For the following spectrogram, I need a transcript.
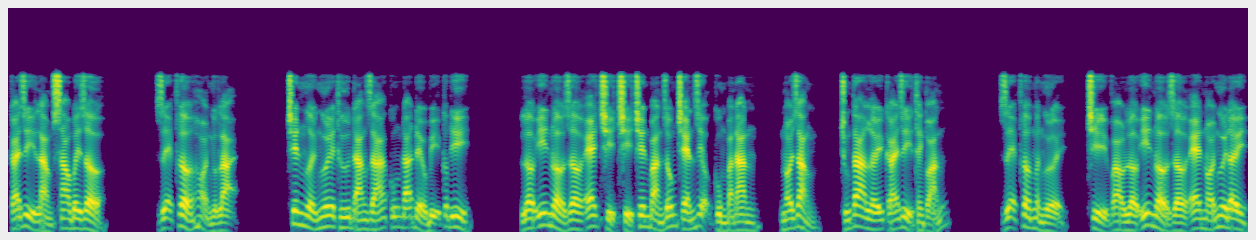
Cái gì làm sao bây giờ? Dễ phở hỏi ngược lại, trên người ngươi thứ đáng giá cũng đã đều bị cướp đi. Linze chỉ chỉ trên bàn rỗng chén rượu cùng bàn ăn, nói rằng, chúng ta lấy cái gì thanh toán? Dễ phơ ngần người, chỉ vào linze nói, ngươi đây,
